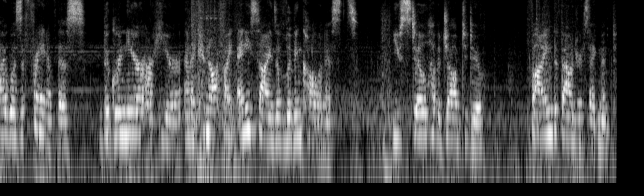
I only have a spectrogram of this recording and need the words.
I was afraid of this. The Grineer are here, and I cannot find any signs of living colonists. You still have a job to do. Find the Foundry segment.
